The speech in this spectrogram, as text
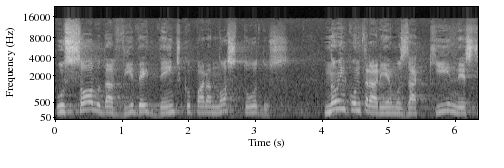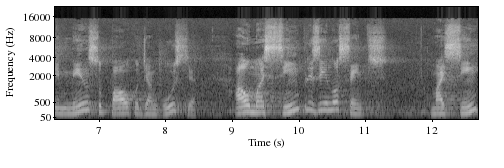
O solo da vida é idêntico para nós todos. Não encontraremos aqui, neste imenso palco de angústia, almas simples e inocentes, mas sim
